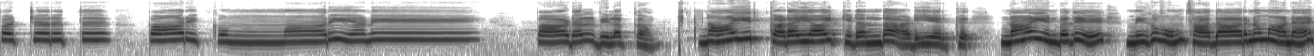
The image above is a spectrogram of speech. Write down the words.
பற்றறுத்து பாரிக்கும் மாரியனே. பாடல் விளக்கம். நாயிற்கடையாய் கிடந்த அடியேற்கு. நாய் என்பது மிகவும் சாதாரணமான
